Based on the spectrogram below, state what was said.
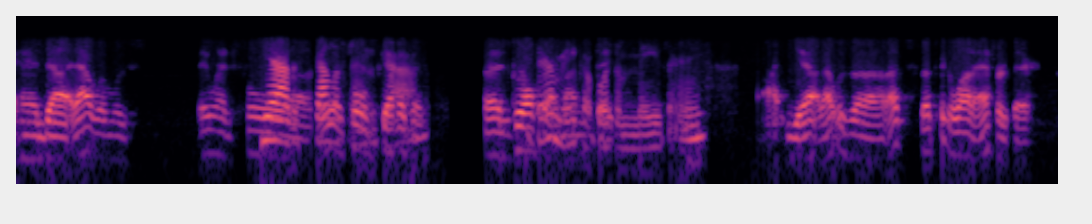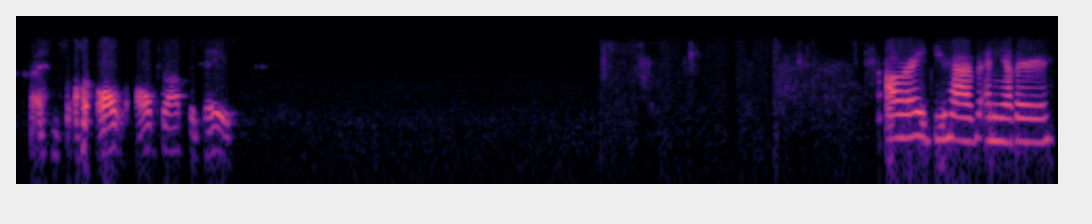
And uh, that one was. They went full. Yeah, the uh, skeleton. Went full skeleton. Yeah. Uh, his girlfriend. Their makeup was amazing. Uh, yeah, that was uh, that's that took a lot of effort there. all, all props to Toews. All right. Do you have any other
